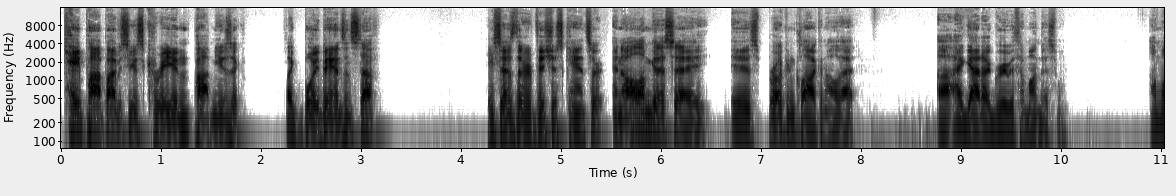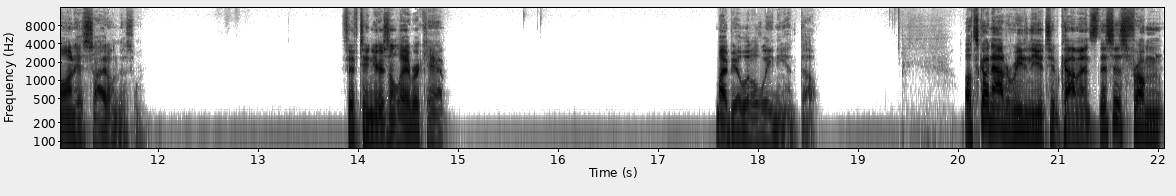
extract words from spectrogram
K pop obviously is Korean pop music, like boy bands and stuff. He says they're a vicious cancer. And all I'm going to say is broken clock and all that. Uh, I got to agree with him on this one. I'm on his side on this one. 15 years in a labor camp. Might be a little lenient, though. Let's go now to reading the YouTube comments. This is from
